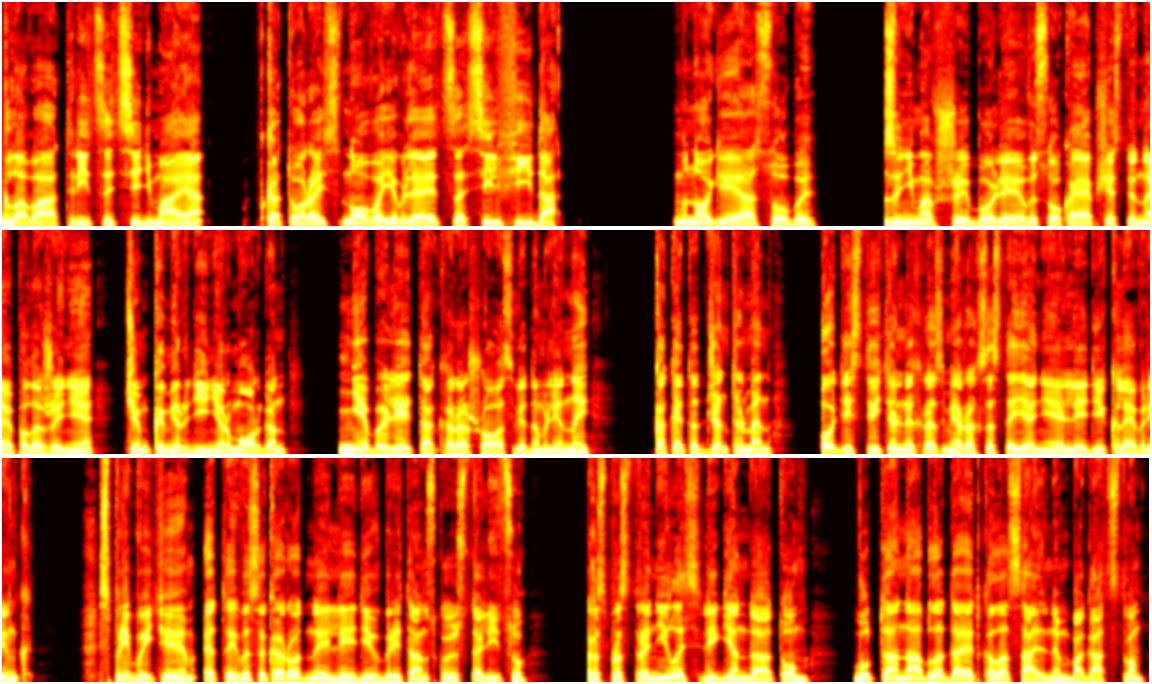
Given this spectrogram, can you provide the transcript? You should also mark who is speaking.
Speaker 1: Глава 37, в которой снова является Сильфида. Многие особы, занимавшие более высокое общественное положение, чем камердинер Морган, не были так хорошо осведомлены, как этот джентльмен о действительных размерах состояния леди Клевринг. С прибытием этой высокородной леди в британскую столицу распространилась легенда о том, будто она обладает колоссальным богатством.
